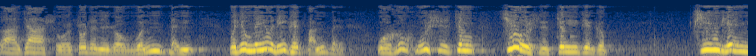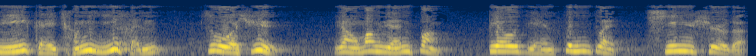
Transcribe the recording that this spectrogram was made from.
大家所说的那个文本，我就没有离开版本。我和胡适争，就是争这个。今天你给程一本作序，让汪元放标点分段新式的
